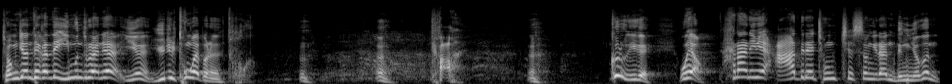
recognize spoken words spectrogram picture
정전태 간데 이문 들어가냐? 유리를 통과해 버려. 응. 응. 그리고 이게 왜요? 하나님의 아들의 정체성이라는 능력은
